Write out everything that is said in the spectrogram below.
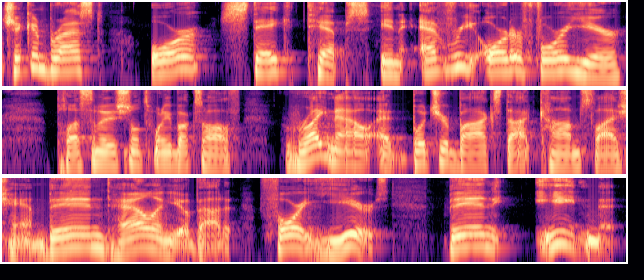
chicken breast, or steak tips in every order for a year, plus an additional 20 bucks off right now at butcherbox.com slash ham. Been telling you about it for years. Been eating it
